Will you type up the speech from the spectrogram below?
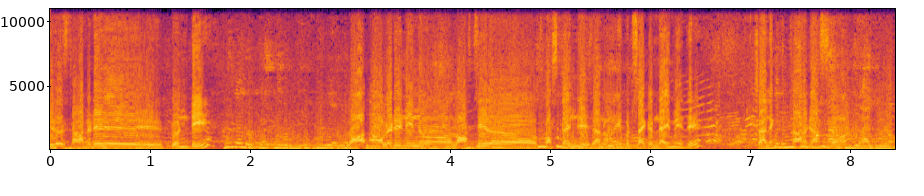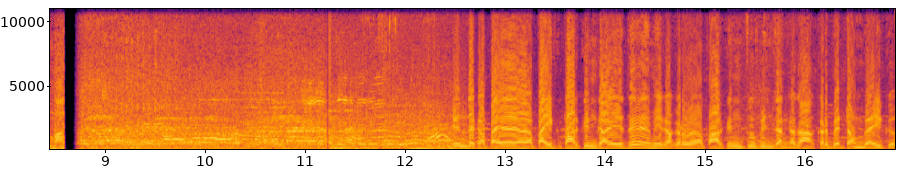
ఈరోజు సాటర్డే ట్వంటీ ఆల్రెడీ నేను లాస్ట్ ఇయర్ ఫస్ట్ టైం చేశాను. ఇప్పుడు సెకండ్ టైం ఇది. చాలా చాలా కష్టం. ఇందాక పై బైక్ పార్కింగ్ అయితే మీకు అక్కడ పార్కింగ్ చూపించాను కదా. అక్కడ పెట్టాం బైక్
